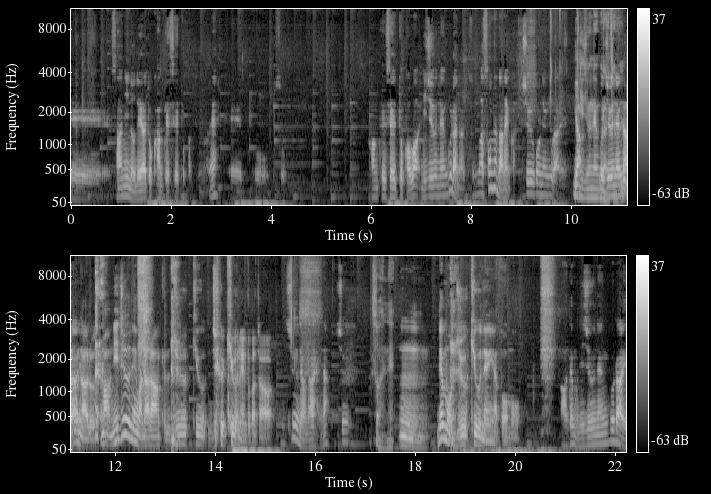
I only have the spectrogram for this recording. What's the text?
えー、3人の出会いと関係性とかっていうのはね、えーっと、そう。関係性とかは20年ぐらいなんですまあそんななれんか。15年ぐらい。いや、20年ぐらい20年ぐらないるなる。まあ20年はならんけど、19、19年とかじゃう。10年はならへんな。10そうやね。うん。でも19年やと思あ、でも20年ぐらい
